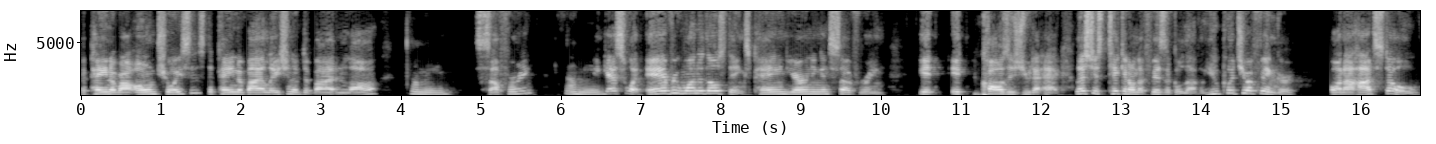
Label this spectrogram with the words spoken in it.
The pain of our own choices, the pain of violation of divine law. I mean suffering. I mean and guess what? Every one of those things, pain, yearning, and suffering, it it causes you to act. Let's just take it on the physical level. You put your finger on a hot stove,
